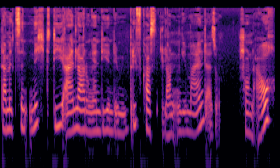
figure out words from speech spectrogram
damit sind nicht die Einladungen, die in dem Briefkasten landen, gemeint, also schon auch,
